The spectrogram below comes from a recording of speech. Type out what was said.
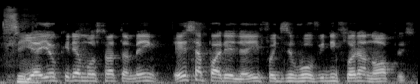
Sim. E aí eu queria mostrar também, esse aparelho aí foi desenvolvido em Florianópolis,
